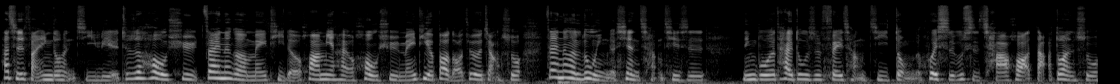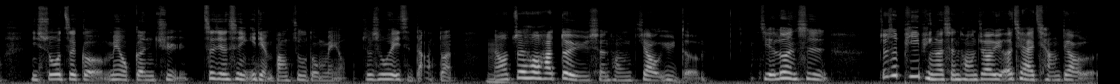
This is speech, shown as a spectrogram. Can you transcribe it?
他其实反应都很激烈。就是后续在那个媒体的画面，还有后续媒体的报道，就有讲说，在那个录影的现场，其实宁波的态度是非常激动的，会时不时插话打断说：“你说这个没有根据，这件事情一点帮助都没有。”就是会一直打断。然后最后他对于神童教育的结论是。就是批评了神童教育，而且还强调了，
